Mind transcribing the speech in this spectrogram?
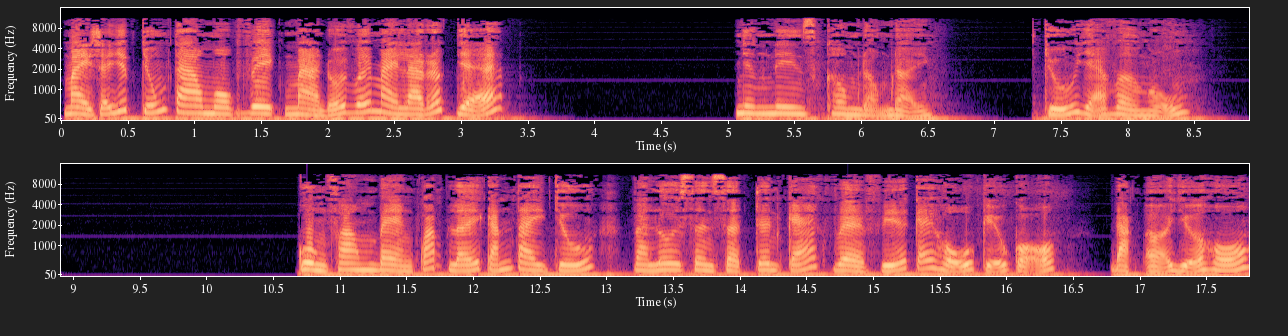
Mày sẽ giúp chúng tao một việc mà đối với mày là rất dễ. Nhưng Nins không động đậy. Chú giả vờ ngủ. Cuồng phong bèn quắp lấy cánh tay chú và lôi sình sệt trên cát về phía cái hũ kiểu cổ, đặt ở giữa hố.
